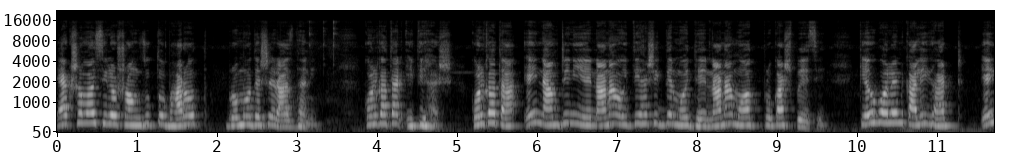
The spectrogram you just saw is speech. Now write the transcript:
একসময় ছিল সংযুক্ত ভারত ব্রহ্মদেশের রাজধানী। কলকাতার ইতিহাস, কলকাতা এই নামটি নিয়ে নানা ঐতিহাসিকদের মধ্যে নানা মত প্রকাশ পেয়েছে। কেউ বলেন কালীঘাট, এই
